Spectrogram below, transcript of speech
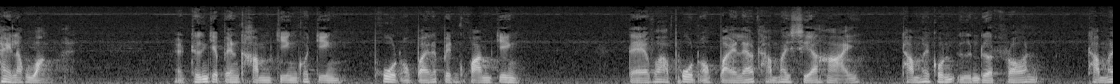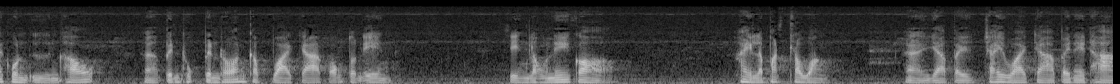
ให้ระวัง ถึงจะเป็นคำจริงก็จริง พูดออกไปแล้วเป็นความจริง แต่ว่าพูดออกไปแล้วทำให้เสียหายทำให้คนอื่นเดือดร้อนทำให้คนอื่นเขาเป็นทุกข์เป็นร้อนกับวาจาของตนเอง สิ่งเหล่านี้ก็ให้ระมัดระวัง อย่าไปใช้วาจาไปในทาง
